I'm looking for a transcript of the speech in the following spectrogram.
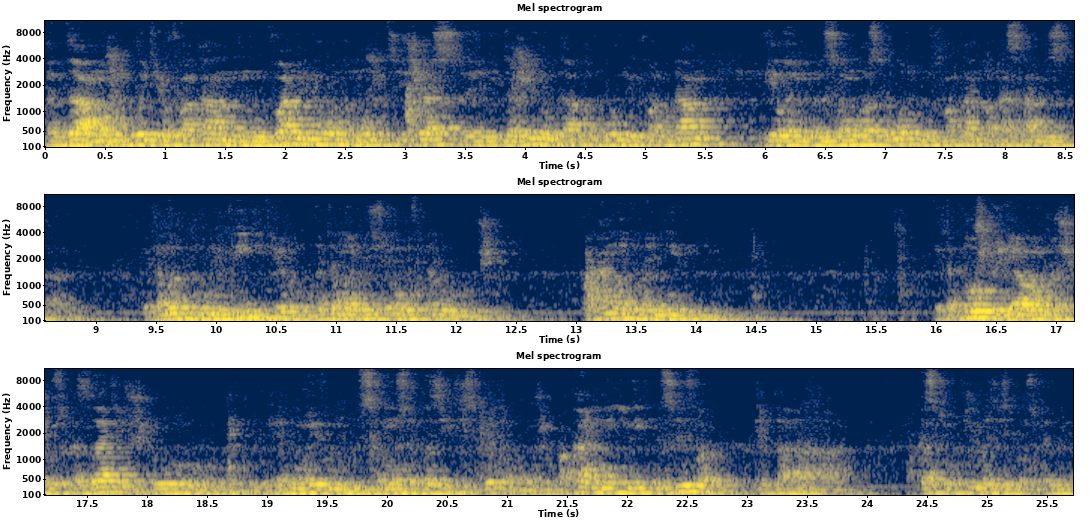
Э, Да, может быть фонтан м, 2 миллиона, может сейчас э, не дожили, да, подводим фонтан, делаем саму но фонтан пока сам не ставим. Это мы будем видеть, э, это мы отнесем во вторую очередь. Пока мы этого не видим. Это то, что я вам хочу сказать, и что, я думаю, вы со мной согласитесь в этом, потому что пока мы не видим цифр, это конструктива здесь просто нет.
